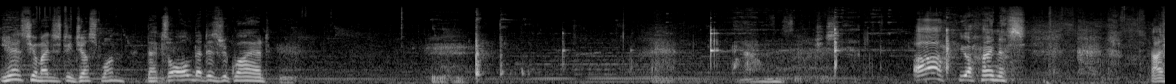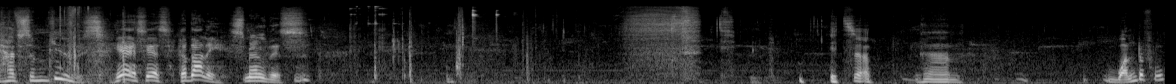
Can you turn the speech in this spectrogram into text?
Yes, Your Majesty, just one. That's all that is required. Ah, Your Highness. I have some news. Yes, yes. Kadali, smell this. It's uh, um, wonderful,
